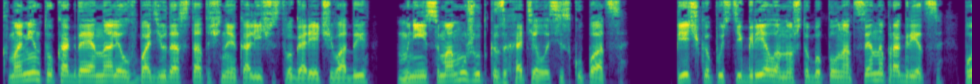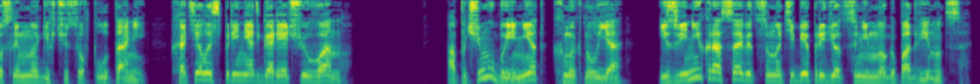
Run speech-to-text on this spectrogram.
К моменту, когда я налил в бадью достаточное количество горячей воды, мне и самому жутко захотелось искупаться. Печка пусть и грела, но чтобы полноценно прогреться после многих часов плутаний, хотелось принять горячую ванну. «А почему бы и нет?» — хмыкнул я. Извини, красавица, но тебе придется немного подвинуться.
